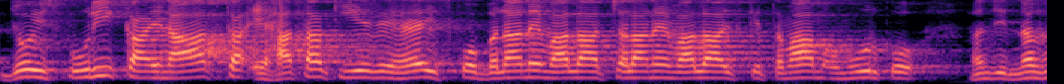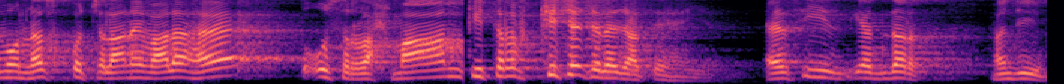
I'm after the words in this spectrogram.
جو اس پوری کائنات کا احاطہ کیے ہوئے ہے، اس کو بنانے والا، چلانے والا، اس کے تمام امور کو ہاں جی نظم و نسق کو چلانے والا ہے، تو اس رحمان کی طرف کھنچے چلے جاتے ہیں یہ۔ ایسی اس کے اندر ہاں جی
